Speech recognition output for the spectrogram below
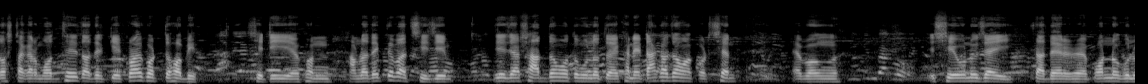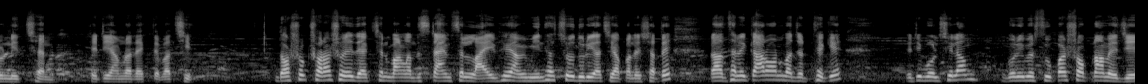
দশ টাকার মধ্যে তাদেরকে ক্রয় করতে হবে। সেটি এখন আমরা দেখতে পাচ্ছি যে যে যার সাধ্য মতো মূলত এখানে টাকা জমা করছেন এবং সে অনুযায়ী তাদের পণ্যগুলো নিচ্ছেন, সেটি আমরা দেখতে পাচ্ছি। দর্শক সরাসরি দেখছেন বাংলাদেশ টাইমসের লাইভে। আমি মিনহাজ চৌধুরী আছি আপনাদের সাথে, রাজধানীর কারওয়ান বাজার থেকে। এটি বলছিলাম, গরিবের সুপার শপ নামে যে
